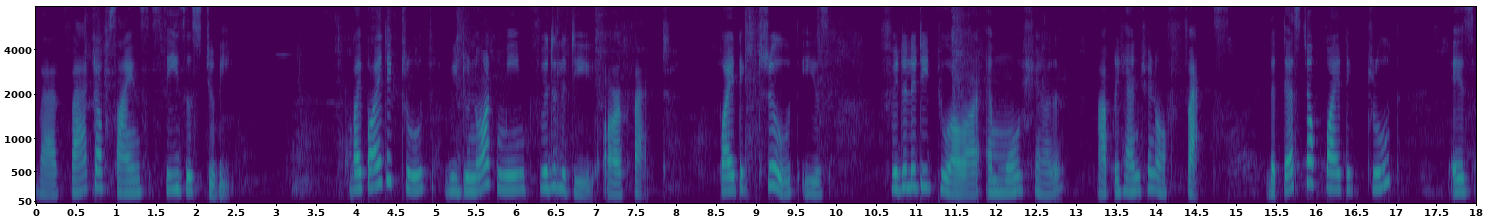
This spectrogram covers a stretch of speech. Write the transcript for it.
where fact of science ceases to be. By poetic truth, we do not mean fidelity or fact. Poetic truth is fidelity to our emotional apprehension of facts. The test of poetic truth is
